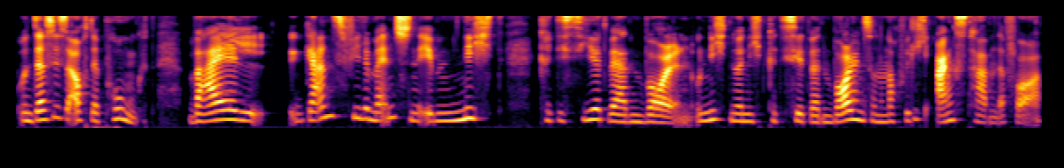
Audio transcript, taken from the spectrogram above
Und das ist auch der Punkt, weil ganz viele Menschen eben nicht kritisiert werden wollen. Und nicht nur nicht kritisiert werden wollen, sondern auch wirklich Angst haben davor.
